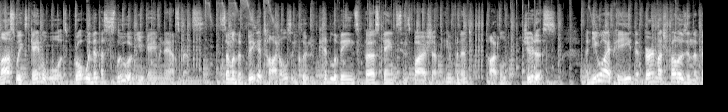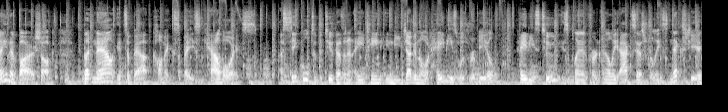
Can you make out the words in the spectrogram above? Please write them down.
Last week's Game Awards brought with it a slew of new game announcements. Some of the bigger titles included Ken Levine's first game since Bioshock Infinite, titled Judas, a new IP that very much follows in the vein of Bioshock, but now it's about comic space cowboys. A sequel to the 2018 indie juggernaut Hades was revealed. Hades 2 is planned for an early access release next year,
